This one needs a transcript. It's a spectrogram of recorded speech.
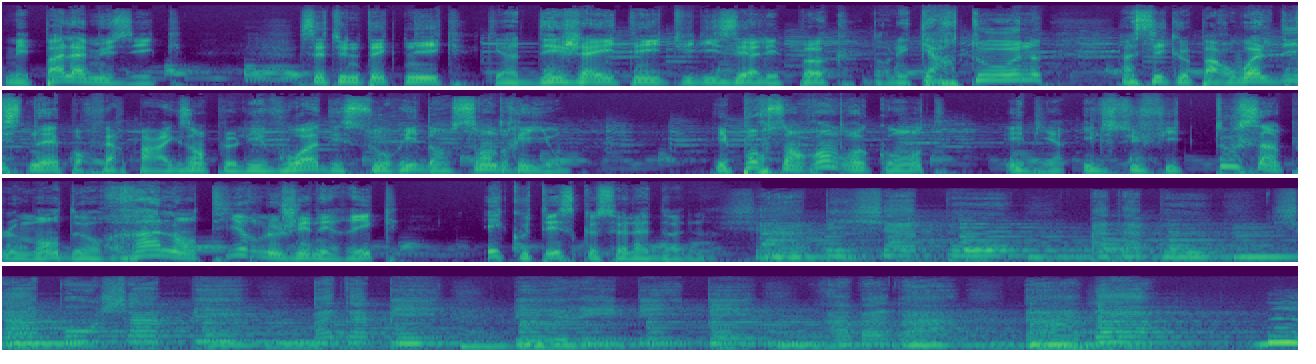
mais pas la musique. C'est une technique qui a déjà été utilisée à l'époque dans les cartoons, ainsi que par Walt Disney pour faire par exemple les voix des souris dans Cendrillon. Et pour s'en rendre compte, eh bien, il suffit tout simplement de ralentir le générique. Écoutez ce que cela donne. Chapi chapeau, patapou, chapeau chapi, patapi, rabada, dada. da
